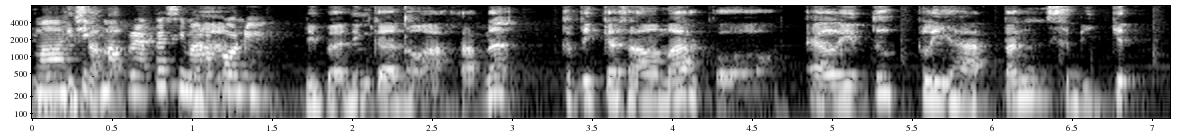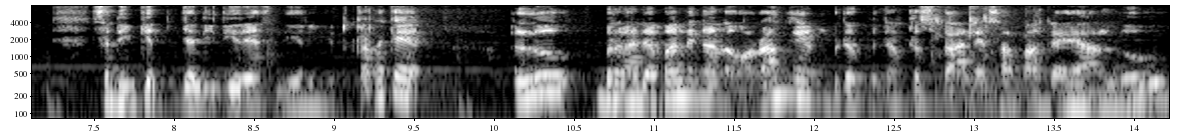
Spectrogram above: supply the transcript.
dibanding sama si Marco nih. dibanding ke Noah. Karena ketika sama Marco El itu kelihatan sedikit sedikit jadi diri sendiri gitu. Karena kayak lu berhadapan dengan orang yang benar-benar kesukaannya sama kayak lu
